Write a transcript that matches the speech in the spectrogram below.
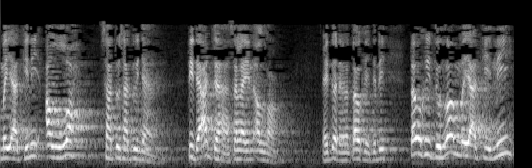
meyakini Allah satu-satunya. Tidak ada selain Allah. Itu adalah tauhid. Jadi tauhidullah meyakini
